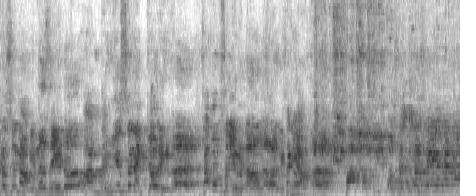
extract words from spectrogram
என்ன செய்யணும்? என்ன செய்யணும்? அந்த ஈசனை ஆ. தவம் செய்ய வேண்டும். சரியா. சாம்ப சீவ சந்திரசேகரா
